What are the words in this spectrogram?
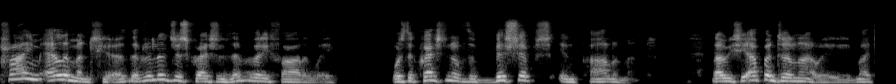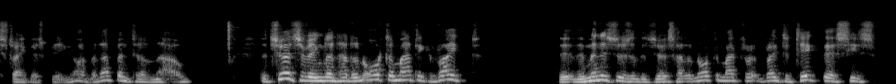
prime element here, the religious question is never very far away, was the question of the bishops in Parliament. Now, you see, up until now, it might strike us being odd, but up until now, the Church of England had an automatic right. The, the ministers of the church had an automatic right to take their seats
